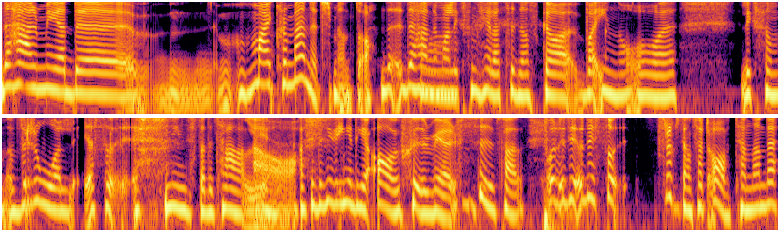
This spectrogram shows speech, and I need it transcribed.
det här med eh, micromanagement då? Det, det här mm. när man liksom hela tiden ska vara inne och, och liksom vrål... Alltså, Minsta detalj. Ja. Alltså, det finns ingenting jag avskyr mer. Fy fan. Och det, och det är så fruktansvärt avtändande.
